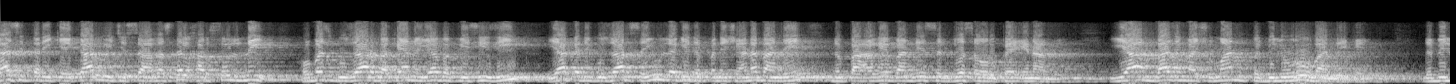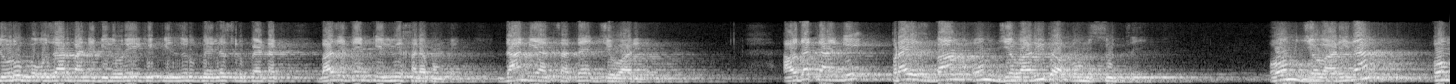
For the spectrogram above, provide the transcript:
داسې طریقې کار وي چې ساغستل خرصول نه هو بس گزار بکینو یا به پیسې زی یا کدی گزار صحیح لګي د پنشانه باندې نو په هغه باندې سل 200 روپے انعام یا بعض ماشومان په بلورو باندې کوي د بلورو په اوزار باندې بلورې کې 15 روپۍ 10 روپۍ ټک بعض ټیم کې لوی خلک هم کوي دام یا ساته جواری او دا کرانګي پرایز بام اوم جواری دا اوم سود دی اوم جواری دا اوم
